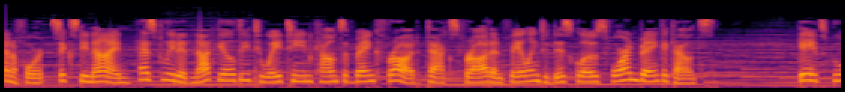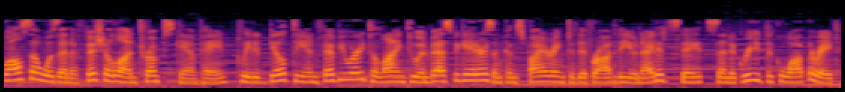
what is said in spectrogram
Manafort, 69, has pleaded not guilty to 18 counts of bank fraud, tax fraud and failing to disclose foreign bank accounts. Gates, who also was an official on Trump's campaign, pleaded guilty in February to lying to investigators and conspiring to defraud the United States and agreed to cooperate.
